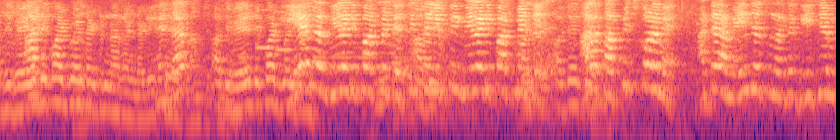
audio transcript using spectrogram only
అది వేరే డిపార్ట్మెంట్ అంటున్నారండి ఏ సార్? అది వేరే ఏ డిపార్ట్మెంట్ లేదు వీళ్ళ డిపార్ట్మెంట్. సింగిల్ లిఫ్టింగ్ వీళ్ళ డిపార్ట్మెంట్. అలా తప్పించుకోవడమే. అంటే ఆమె ఏం చేస్తుందంటే డీజీఎం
